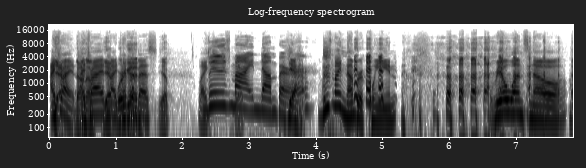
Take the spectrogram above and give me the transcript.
i Yeah, tried no, i no. tried Yep, I we're tried my best Yep. like Lose my number. yeah lose my number queen real ones know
